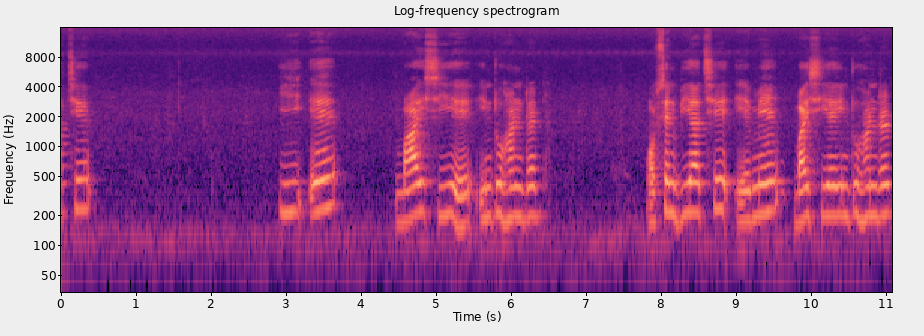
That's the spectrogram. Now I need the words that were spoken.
আছে E A by C A into hundred option B আছে M A by C A into hundred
